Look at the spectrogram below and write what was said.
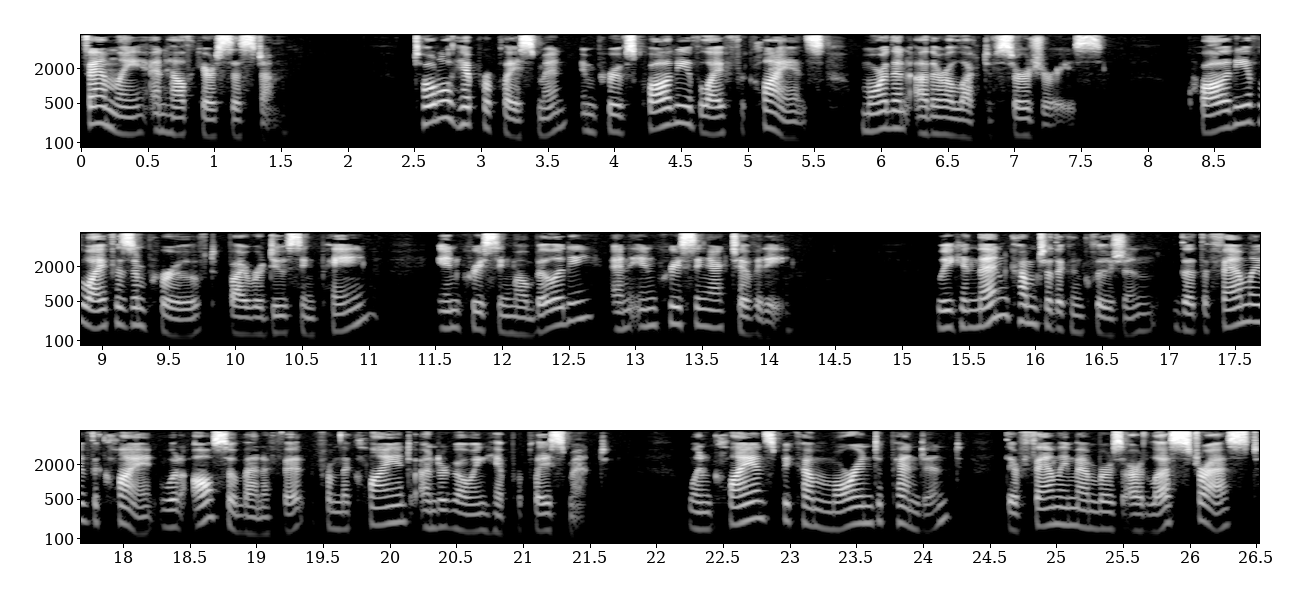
family, and healthcare system. Total hip replacement improves quality of life for clients more than other elective surgeries. Quality of life is improved by reducing pain, increasing mobility, and increasing activity. We can then come to the conclusion that the family of the client would also benefit from the client undergoing hip replacement. When clients become more independent, their family members are less stressed,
